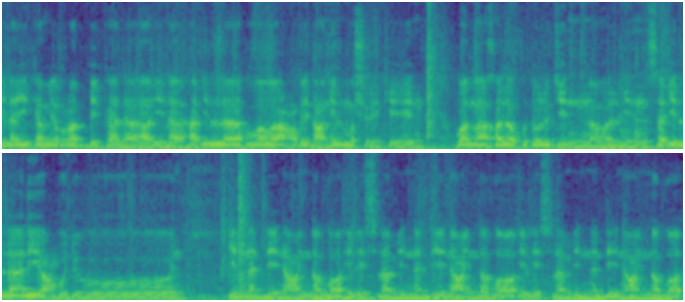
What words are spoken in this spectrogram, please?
إليك من ربك لا إله إلا هو وأعرض عن المشركين. وما خلقت الجن والإنس إلا ليعبدون. إن الدين عند الله الإسلام. إن الدين عند الله الإسلام. إن الدين عند الله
